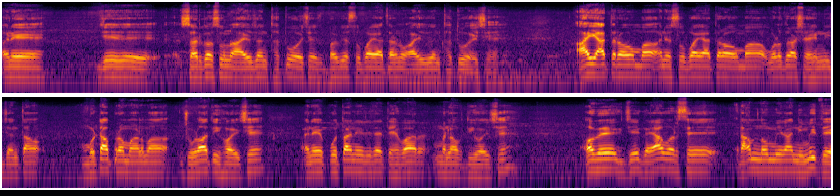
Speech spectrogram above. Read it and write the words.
અને જે સરઘસોનું આયોજન થતું હોય છે, ભવ્ય શોભાયાત્રાનું આયોજન થતું હોય છે. આ યાત્રાઓમાં અને શોભાયાત્રાઓમાં વડોદરા શહેરની જનતા મોટા પ્રમાણમાં જોડાતી હોય છે અને પોતાની રીતે તહેવાર મનાવતી હોય છે. હવે જે ગયા વર્ષે રામનવમીના નિમિત્તે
